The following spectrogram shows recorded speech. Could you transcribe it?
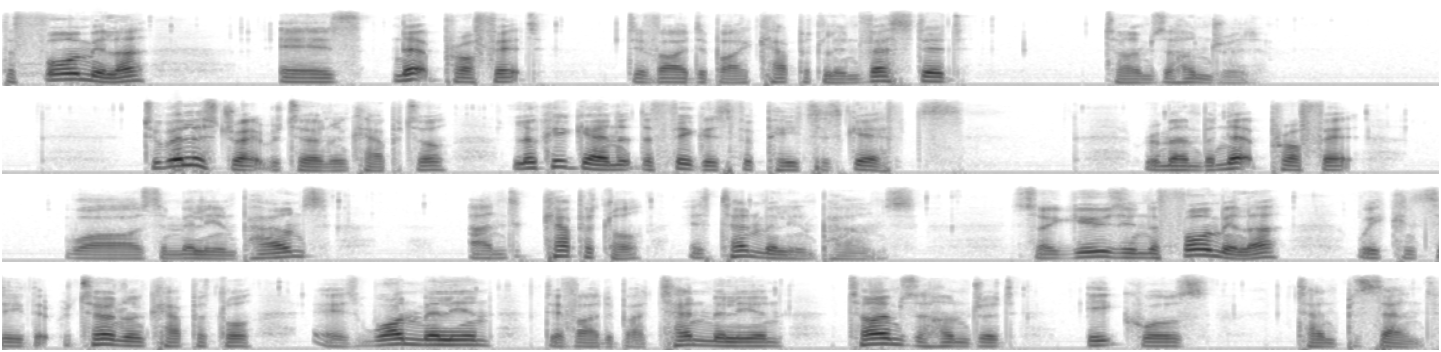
The formula is net profit divided by capital invested times 100. To illustrate return on capital, look again at the figures for Peter's Gifts. Remember net profit was a million pounds and capital is 10 million pounds. So using the formula we can see that return on capital is 1 million divided by 10 million times 100 equals 10%.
